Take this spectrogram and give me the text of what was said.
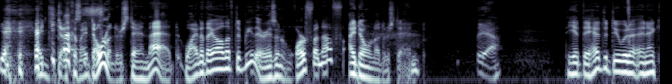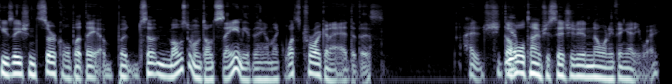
Yeah, Because I, don't understand that. Why do they all have to be there? Isn't Worf enough? I don't understand. yeah. They had, they had to do an accusation circle, but they but some most of them don't say anything. I'm like, what's Troi going to add to this? I, she, the Yep. whole time she said she didn't know anything anyway.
